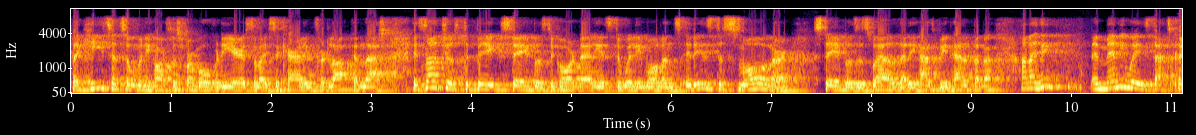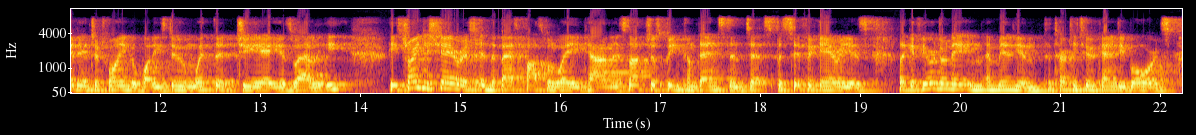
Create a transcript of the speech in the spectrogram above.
like he's had so many horses for him over the years, the likes of Carlingford Lough and that. It's not just the big stables, the Gordon Elliott's, the Willie Mullins. It is the smaller stables as well that he has been helping, and I think in many ways that's kind of intertwined with what he's doing with the GA as well. He he's trying to share it in the best possible way he can. It's not just being condensed into specific areas. Like if you're donating a million to 32 county boards,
